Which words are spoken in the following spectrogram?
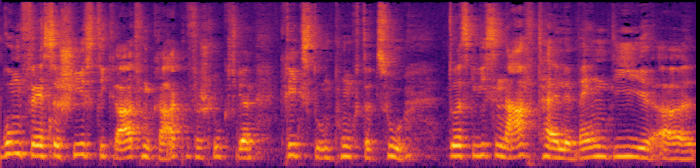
Gummfässer schießt, die gerade vom Kraken verschluckt werden, kriegst du einen Punkt dazu. Du hast gewisse Nachteile, wenn die äh,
